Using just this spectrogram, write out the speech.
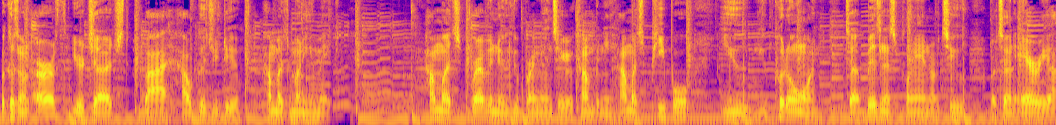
Because on earth, you're judged by how good you do, how much money you make, how much revenue you bring into your company, how much people you you put on to a business plan or to or to an area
